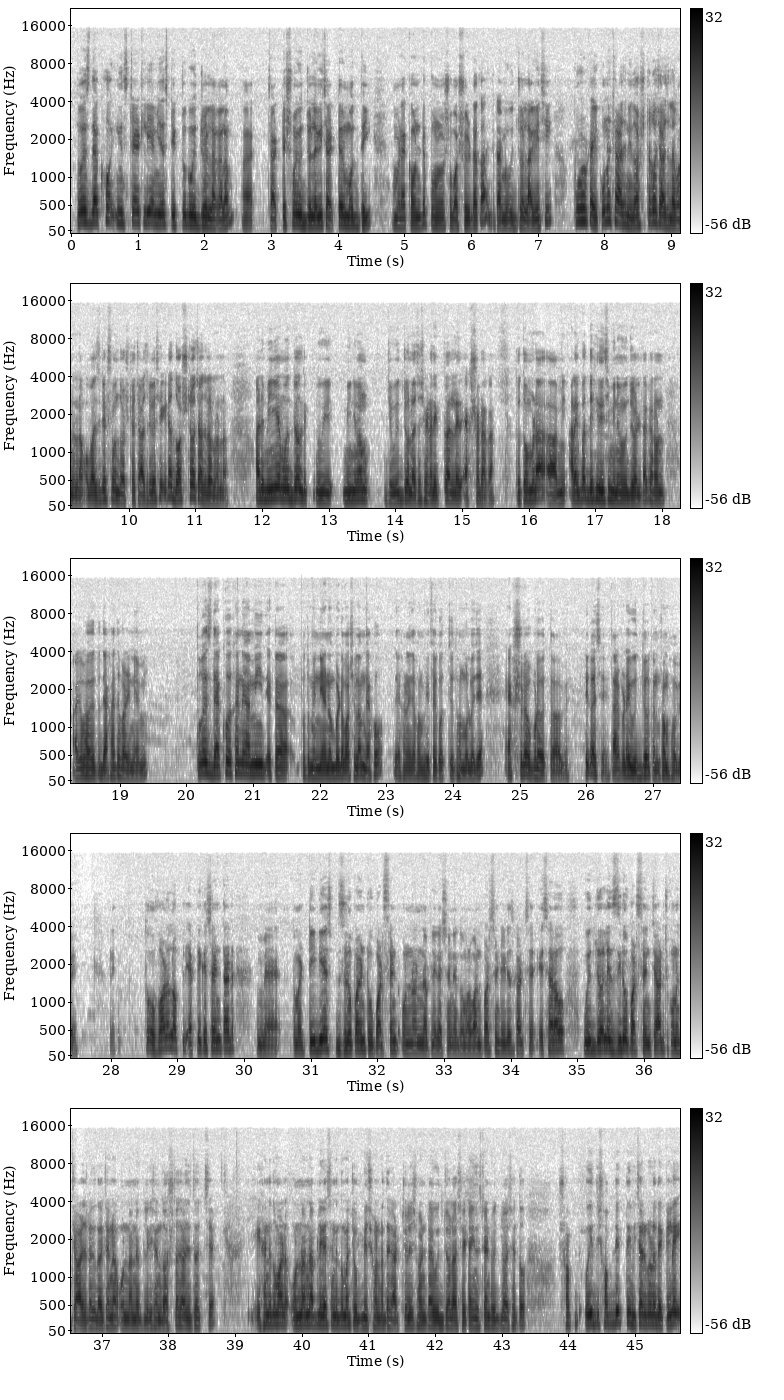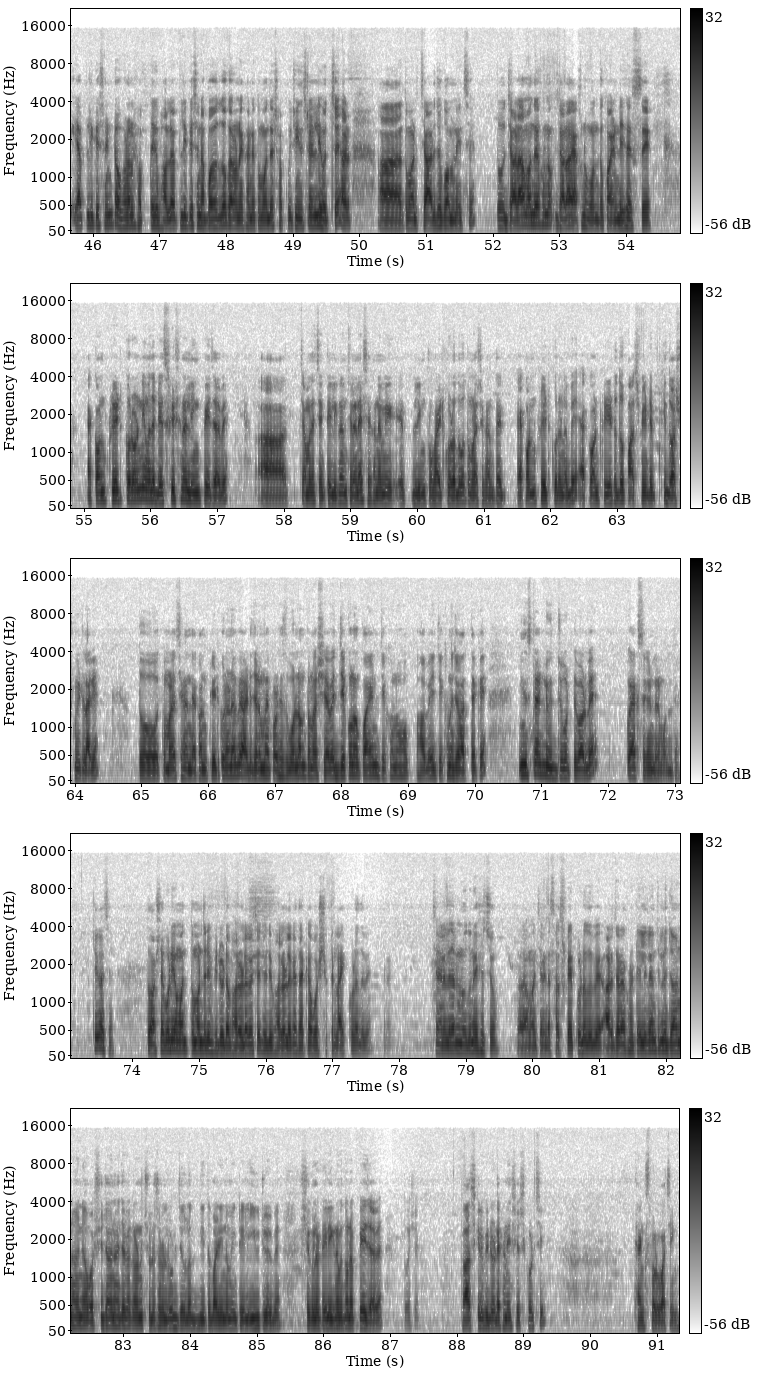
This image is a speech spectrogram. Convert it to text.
তো দেখো ইনস্ট্যান্টলি আমি জাস্ট একটু উইথড্রল লাগালাম। চারটের সময় উজ্জ্বল লাগিয়েছি, চারটের মধ্যেই আমার অ্যাকাউন্টে পনেরোশো বাষট্টি টাকা যেটা আমি উজ্জ্বল লাগিয়েছি। পুরোটাই, কোনো চার্জ নেই, দশ টাকাও চার্জ লাগানো না। ওভারজিটেক্স যেমন দশটা চার্জ লেগেছে, এটা দশ টাকাও চার্জ লাগল না। আর মিনিমাম উইথড্রল মিনিমাম যে উজ্জ্বল আছে সেটা দেখতে পারলে একশো টাকা। তো তোমরা আমি আরেকবার দেখিয়ে দিয়েছি মিনিমাম উজ্জ্বলটা, কারণ আগেবার হয়তো দেখাতে পারিনি আমি। তো বেশ দেখো এখানে আমি একটা প্রথমে নিরানব্বইটা বসালাম, দেখো এখানে যখন ভেরিফাই করছি তখন বলবে যে একশোটার উপরে হতে হবে, ঠিক আছে? তারপরে উজ্জ্বল কনফার্ম হবে। তো ওভারঅল অ্যাপ্লিকেশনটার তোমার TDS zero point two percent অন্যান্য অ্যাপ্লিকেশনে তোমার ওয়ান পার্সেন্ট টিডিএস কাটছে। এছাড়াও উইথড্রলে জিরো পার্সেন্ট চার্জ কোনো চার্জ লাগতে হচ্ছে না, অন্যান্য অ্যাপ্লিকেশন দশটা চার্জ হচ্ছে। এখানে তোমার অন্যান্য অ্যাপ্লিকেশনে তোমার চব্বিশ ঘণ্টা থেকে আটচল্লিশ ঘণ্টা উইথড্রল আছে সেটা ইনস্ট্যান্ট উইথড্রল আছে তো সব, ওই সব দিক থেকে বিচার করে দেখলে এই অ্যাপ্লিকেশনটা ওভারঅল সব থেকে ভালো অ্যাপ্লিকেশন আপাতত, কারণ এখানে তোমাদের সব কিছু ইনস্ট্যান্টলি হচ্ছে আর তোমার চার্জও কম নিচ্ছে। তো যারা আমাদের এখনও যারা এখনও পর্যন্ত কয়েনডিসেক্সে অ্যাকাউন্ট ক্রিয়েট করোনি, আমাদের ডেসক্রিপশনে লিঙ্ক পেয়ে যাবে। আমাদের টেলিগ্রাম চ্যানেলে সেখানে আমি লিঙ্ক প্রোভাইড করে দেবো। তোমরা সেখান থেকে অ্যাকাউন্ট ক্রিয়েট করে নেবে। অ্যাকাউন্ট ক্রিয়েট হতেও পাঁচ মিনিট কি দশ মিনিট লাগে। তো তোমরা সেখানে অ্যাকাউন্ট ক্রিয়েট করে নেবে। আর যেরকমভাবে প্রসেস বললাম, তোমরা সেভাবে যে কোনো কয়েন যে কোনোভাবে যে কোনো জায়গার থেকে ইনস্ট্যান্টলি উইথড্র করতে পারবে কয়েক সেকেন্ডের মধ্যে। ঠিক আছে? তো আশা করি আমার, তোমাদের ভিডিওটা ভালো লেগেছে। যদি ভালো লেগে থাকে, অবশ্যই একটা লাইক করে দেবে। চ্যানেলে যারা নতুন এসেছ, তারা আমার চ্যানেলটা সাবস্ক্রাইব করে দেবে। আর যারা এখন টেলিগ্রাম চ্যানেলে জয়েন হয়নি, অবশ্যই জয়েন হয়ে যাবে। কারণ ছোটো ছোটো লুট যেগুলো দিতে পারি না আমি ইউটিউবে সেগুলো টেলিগ্রামে তোমরা পেয়ে যাবে। তো আজকের ভিডিওটা এখানেই শেষ করছি। Thanks for watching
